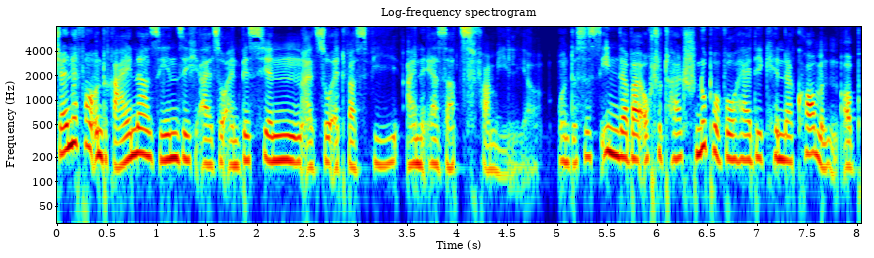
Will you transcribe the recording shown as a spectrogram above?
Jennifer und Rainer sehen sich also ein bisschen als so etwas wie eine Ersatzfamilie. Und es ist ihnen dabei auch total schnuppe, woher die Kinder kommen. Ob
